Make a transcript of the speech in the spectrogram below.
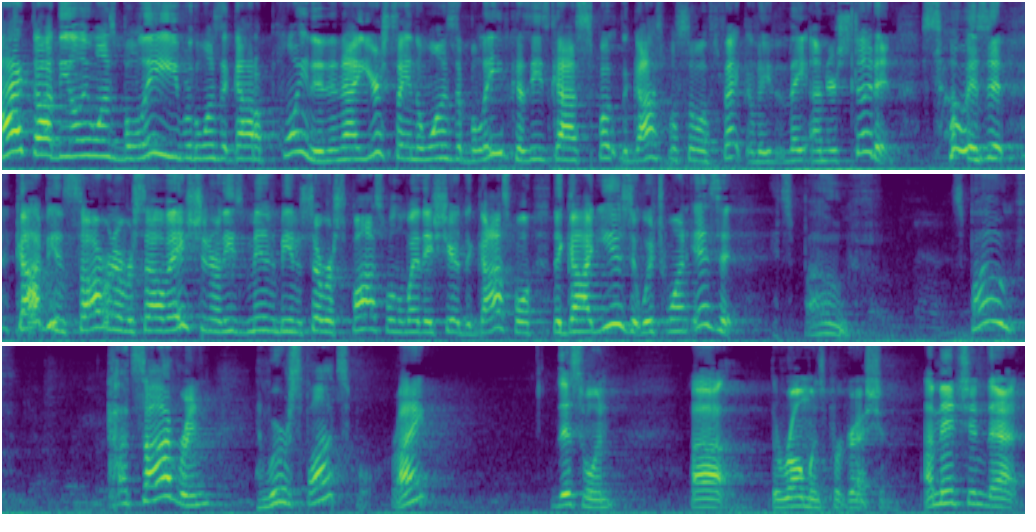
I thought the only ones believed were the ones that got appointed, and now you're saying the ones that believe because these guys spoke the gospel so effectively that they understood it. So is it God being sovereign over salvation, or these men being so responsible in the way they shared the gospel that God used it? Which one is it? It's both. It's both. God's sovereign, and we're responsible, right? This one, uh, the Romans progression. I mentioned that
